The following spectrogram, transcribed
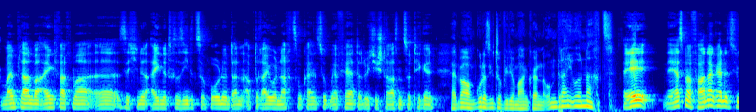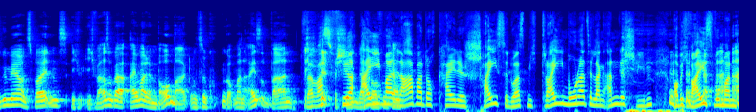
mein Plan war einfach mal, äh, sich eine eigene Tresine zu holen und dann ab drei Uhr nachts, wo kein Zug mehr fährt, da durch die Straßen zu tickeln. hätte man auch ein gutes YouTube-Video machen können. Um drei Uhr nachts. Ey, na, erstmal fahren da keine Züge mehr und zweitens, ich, ich war sogar einmal im Baumarkt, um zu gucken, ob man Eisenbahn. Da was für einmal kann. laber doch keine Scheiße. Du hast mich drei Monate lang angeschrieben, ob ich weiß, wo man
